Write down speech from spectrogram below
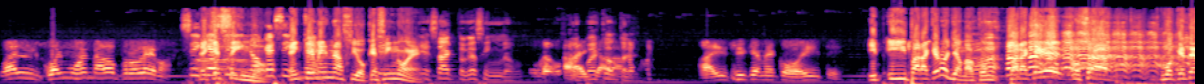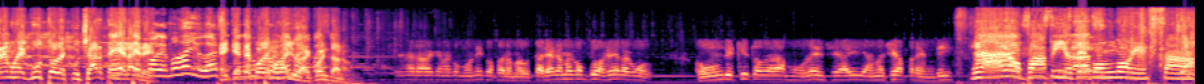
¿Cuál, ¿Cuál mujer me ha dado problemas? Sí, ¿De qué signo? ¿Qué signo? ¿En qué mes nació? ¿Qué signo es? Exacto, ¿qué signo? Ay, ¿Me puedes caramba. contar? Ahí sí que me cogiste. ¿Y, y para qué nos llamas? ¿Con- ¿Para qué? O sea, ¿por qué tenemos el gusto de escucharte en el te aire? podemos ayudar. si ¿En qué te podemos problema, ayudar? ¿qué pasó? Cuéntanos. Primera vez que me comunico, pero me gustaría que me complaciera con, con un disquito de la ambulancia ahí. Anoche aprendí. Claro, Ah, papi, sí, yo te pongo. ¡Alza!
